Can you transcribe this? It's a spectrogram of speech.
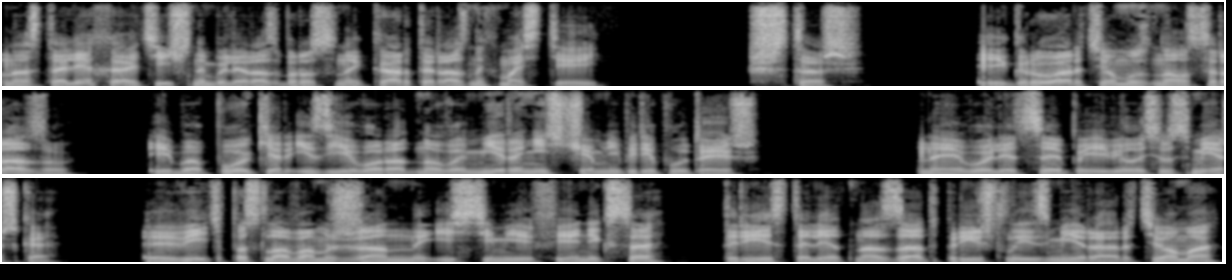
На столе хаотично были разбросаны карты разных мастей. Что ж, игру Артем узнал сразу, ибо покер из его родного мира ни с чем не перепутаешь. На его лице появилась усмешка. Ведь, по словам Жанны из семьи Феникса, 300 лет назад пришлый из мира Артема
